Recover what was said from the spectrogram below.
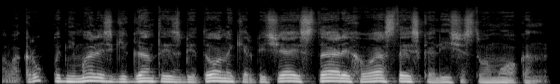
А вокруг поднимались гиганты из бетона, кирпича и стали, хвастаясь количеством окон.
